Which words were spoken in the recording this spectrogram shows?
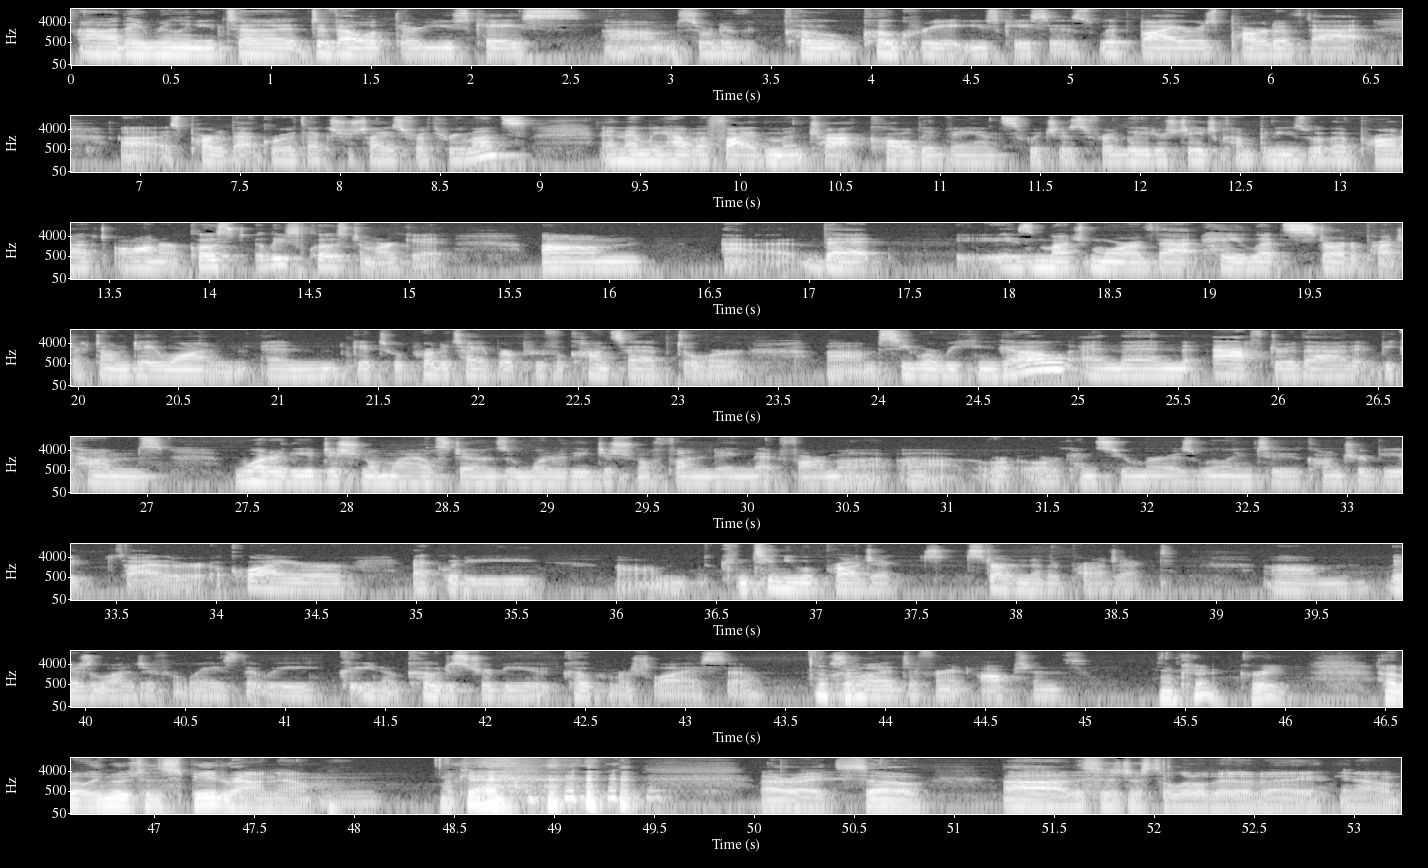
uh, they really need to develop their use case, um, sort of co co create use cases with Bayer. Part of that uh, as part of that growth exercise for three months, and then we have a five month track called Advance, which is for later stage companies with a product on or close, at least close to market, um, uh, that is much more of that hey let's start a project on day one and get to a prototype or proof of concept or um, see where we can go and then after that it becomes what are the additional milestones and what are the additional funding that pharma uh, or, or, consumer is willing to contribute to either acquire equity um, continue a project start another project um, there's a lot of different ways that we you know co-distribute co-commercialize so there's okay. a lot of different options Okay, great. How about we move to the speed round now? Mm-hmm. Okay. All right. So uh, this is just a little bit of a you know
